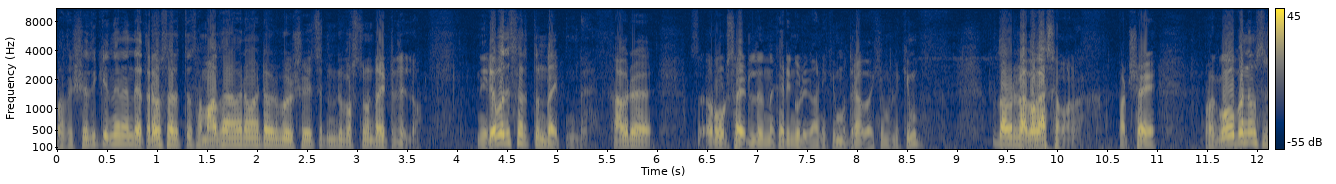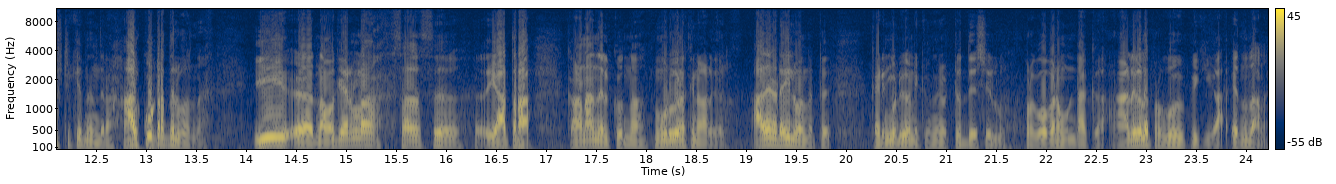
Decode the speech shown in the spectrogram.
പ്രതിഷേധിക്കുന്നതിന് എത്രയോ സ്ഥലത്ത് സമാധാനപരമായിട്ട് അവർ പ്രതിഷേധിച്ചിട്ടുണ്ട് പ്രശ്നം ഉണ്ടായിട്ടില്ലല്ലോ. നിരവധി സ്ഥലത്തുണ്ടായിട്ടുണ്ട്. അവർ റോഡ് സൈഡിൽ നിന്ന് കരിങ്കുടി കാണിക്കും മുദ്രാവാക്യം വിളിക്കും. അത് അവരുടെ അവകാശമാണ്. പക്ഷേ പ്രകോപനം സൃഷ്ടിക്കുന്ന എന്തിനാ? ആൾക്കൂട്ടത്തിൽ വന്ന്. ഈ നവകേരള സദസ് യാത്ര കാണാൻ നിൽക്കുന്ന നൂറുകണക്കിന് ആളുകൾ അതിനിടയിൽ വന്നിട്ട് കരിങ്കൊടി കാണിക്കുന്നതിന് ഒറ്റ ഉദ്ദേശമുള്ളൂ പ്രകോപനം ഉണ്ടാക്കുക. ആളുകളെ പ്രകോപിപ്പിക്കുക എന്നതാണ്.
